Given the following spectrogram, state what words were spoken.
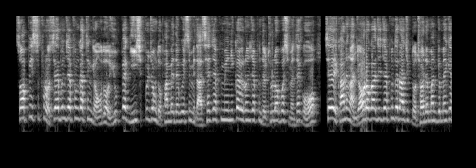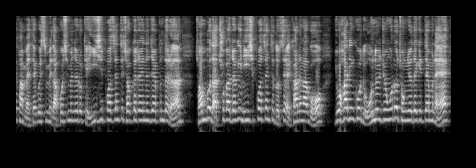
서피스 프로 7 제품 같은 경우도 620불 정도 판매되고 있습니다. 새 제품이니까 이런 제품들 둘러보시면 되고 세일 가능한 여러가지 제품들 아직도 저렴한 금액에 판매되고 있습니다. 보시면 이렇게 20% 적혀져 있는 제품들은 전부 다 추가적인 20%도 세일 가능하고 이 할인 코드 오늘 중으로 종료되기 때문에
